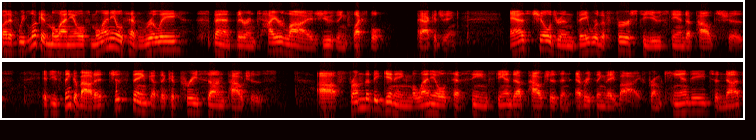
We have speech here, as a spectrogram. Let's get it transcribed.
But if we look at millennials, millennials have really spent their entire lives using flexible packaging. As children, they were the first to use stand-up pouches. If you think about it, just think of the Capri Sun pouches. Uh, from the beginning, millennials have seen stand-up pouches in everything they buy, from candy to nuts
